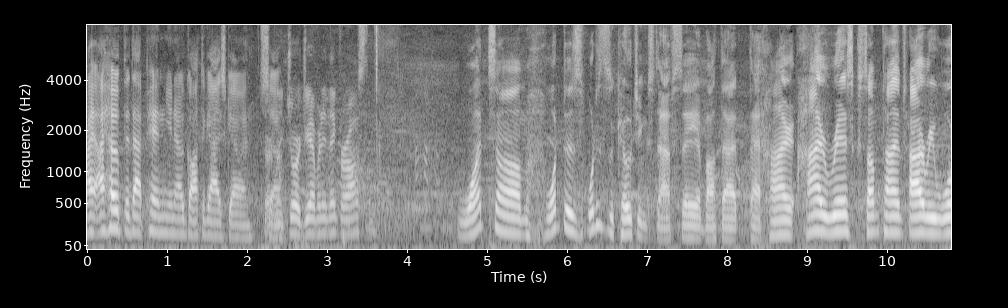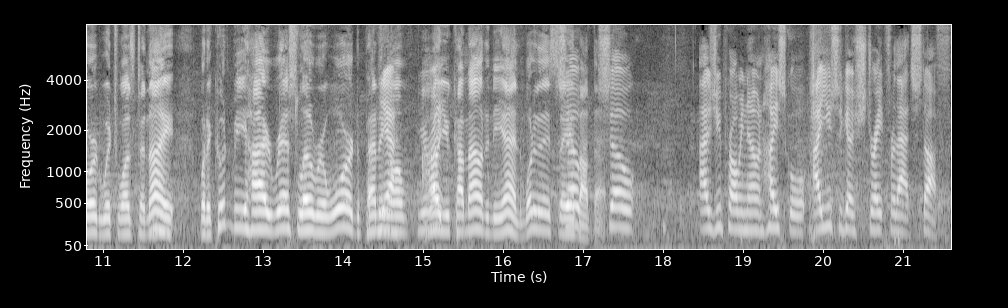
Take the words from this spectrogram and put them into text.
I, I hope that that pin, you know, got the guys going. Certainly. So. George, you have anything for Austin? What um what does what does the coaching staff say about that that high high risk sometimes high reward which was tonight but it could be high risk low reward depending Yeah, on how right. you come out in the end. What do they say so, about that? So, as you probably know, in high school, I used to go straight for that stuff.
